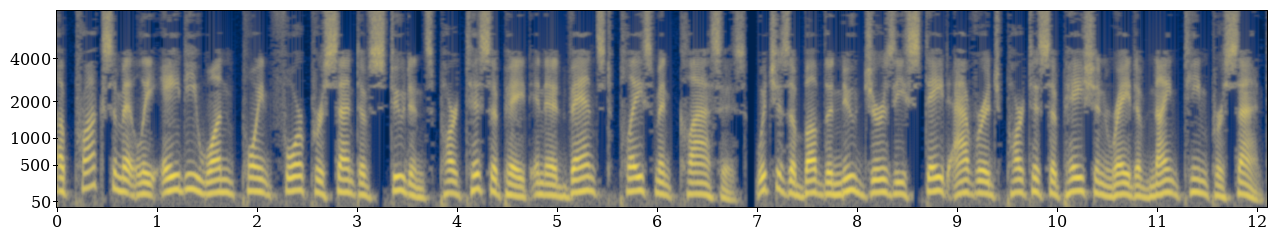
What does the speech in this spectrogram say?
Approximately 81.4% of students participate in advanced placement classes, which is above the New Jersey state average participation rate of 19%.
